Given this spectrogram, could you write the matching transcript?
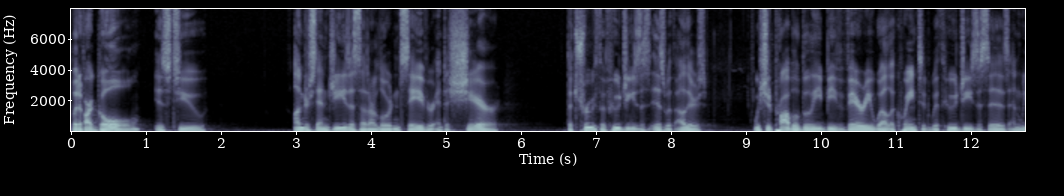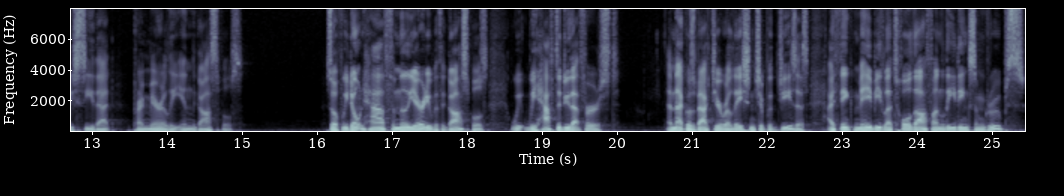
But if our goal is to understand Jesus as our Lord and Savior and to share the truth of who Jesus is with others, we should probably be very well acquainted with who Jesus is, and we see that primarily in the Gospels. So if we don't have familiarity with the Gospels, we, we have to do that first. And that goes back to your relationship with Jesus. I think maybe let's hold off on leading some groups.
